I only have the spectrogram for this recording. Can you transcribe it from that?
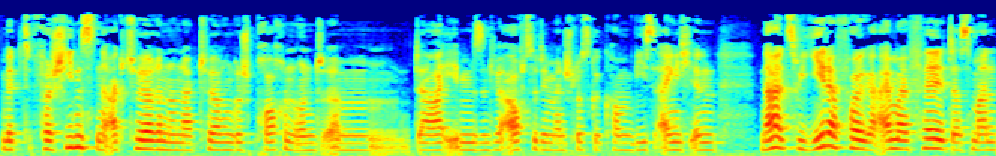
mit verschiedensten Akteurinnen und Akteuren gesprochen und da eben sind wir auch zu dem Entschluss gekommen, wie es eigentlich in nahezu jeder Folge einmal fällt, dass man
